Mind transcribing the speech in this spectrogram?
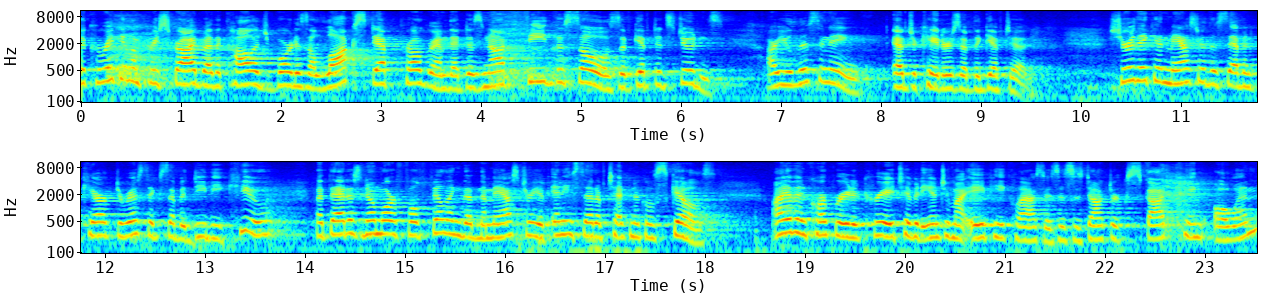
The curriculum prescribed by the College Board is a lockstep program that does not feed the souls of gifted students. Are you listening, educators of the gifted? Sure, they can master the seven characteristics of a DBQ, but that is no more fulfilling than the mastery of any set of technical skills. I have incorporated creativity into my AP classes. This is Dr. Scott King Owen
